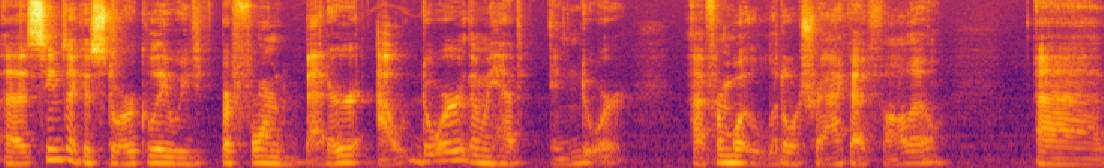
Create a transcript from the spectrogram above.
uh, seems like historically we've performed better outdoor than we have indoor, uh, from what little track I follow. Uh,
